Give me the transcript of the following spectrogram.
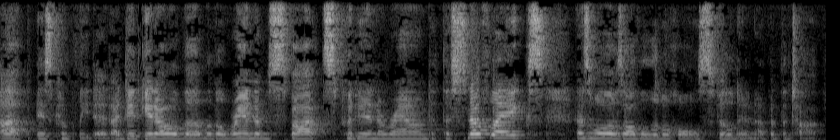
up is completed. I did get all the little random spots put in around the snowflakes as well as all the little holes filled in up at the top.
